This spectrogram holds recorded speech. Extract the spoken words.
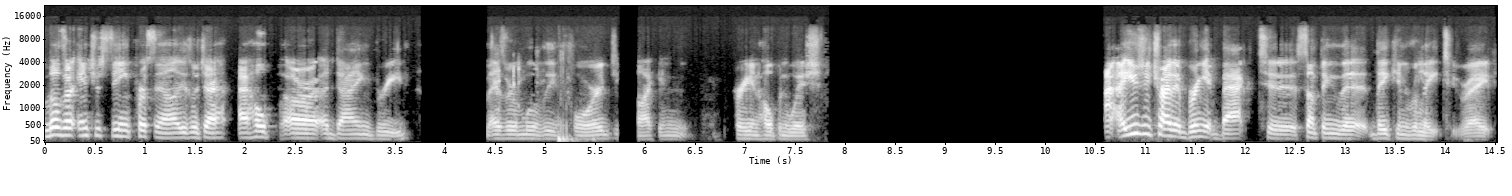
those are interesting personalities which i i hope are a dying breed as we're moving forward you know, i can pray and hope and wish. I, I usually try to bring it back to something that they can relate to right?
